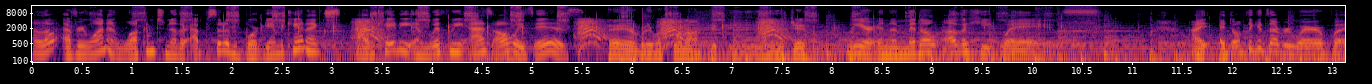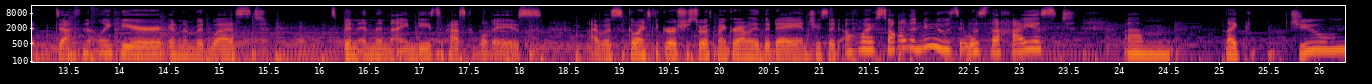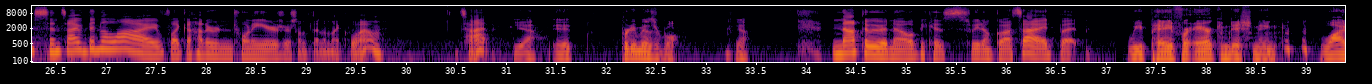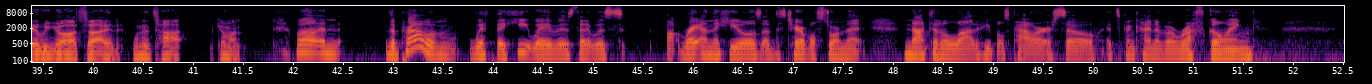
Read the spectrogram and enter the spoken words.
Hello, everyone, and welcome to another episode of the Board Game Mechanics. I'm Katie, and with me, as always, is. Hey, everybody, what's going on? It is Jason. We are in the middle of a heat wave. I, I don't think it's everywhere, but definitely here in the Midwest. It's been in the 90s the past couple days. I was going to the grocery store with my grandma the other day, and she said, Oh, I saw the news it was the highest, um, like June since I've been alive, like 120 years or something. I'm like, Wow, it's hot. Yeah, it's pretty miserable. Yeah. Not that we would know because we don't go outside, but We pay for air conditioning. Why do we go outside when it's hot? Come on. well, and the problem with the heat wave is that it was uh, right on the heels of this terrible storm that knocked out a lot of people's power. So it's been kind of a rough going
